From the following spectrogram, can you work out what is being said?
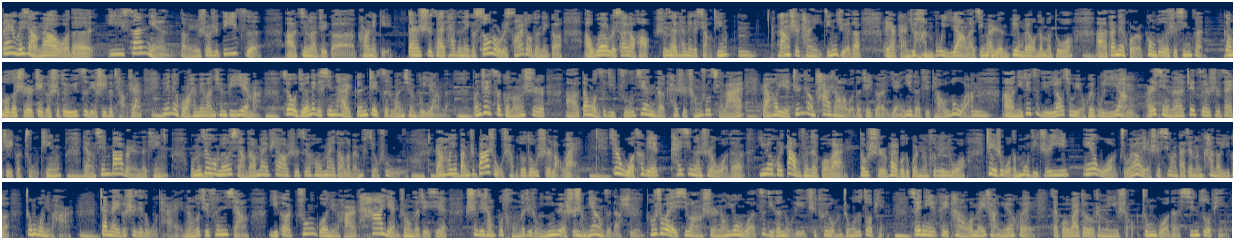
但是没想到我的一三年等于说是第一次啊、进了这个 Carnegie。但是是在他的那个 solo recital 的那个啊、well recital hall 是在他那个小厅，嗯当时弹已经觉得，哎呀，感觉很不一样了。尽管人并没有那么多嗯啊、但那会儿更多的是兴奋，更多的是这个是对于自己是一个挑战，嗯。因为那会儿我还没完全毕业嘛，嗯。所以我觉得那个心态跟这次是完全不一样的。嗯。等这次可能是啊、当我自己逐渐的开始成熟起来，嗯。然后也真正踏上了我的这个演艺的这条路啊，嗯。啊、你对自己的要求也会不一样。而且呢，这次是在这个主厅，嗯。两千八百人的厅，我们最后没有想到卖票是最后卖到了百分之九十五，然后有百分之八十五差不多都是老外。嗯。就是我特别开心的是，我的音乐会大部分在国外都是外国的观众特别多，这也是我的目的之一。因为我主要也是希望大家能看到一个中国女孩嗯站在一个世界的舞台，能够去分享一个中国女孩她眼中的这些世界上不同的这种音乐是什么样子的。是同时，我也希望是能用我自己的努力去推我们中国的作品。嗯所以你也可以看，我每场音乐会在国外都有这么一首中国的新作品，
